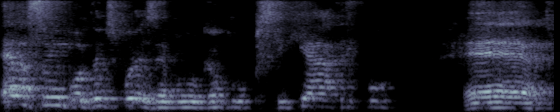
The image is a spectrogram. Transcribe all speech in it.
Elas são importantes, por exemplo, no campo psiquiátrico, é,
